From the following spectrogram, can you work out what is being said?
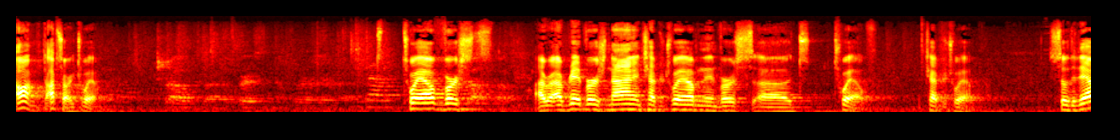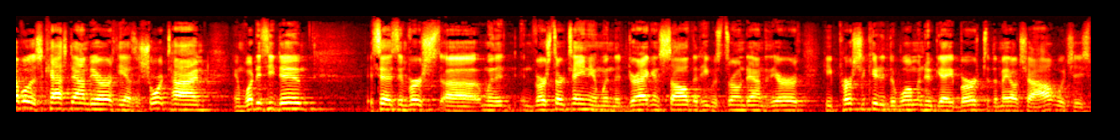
Oh, I'm sorry, 12. 12, verse. I read verse 9 in chapter 12, and then verse uh, 12, chapter 12. So the devil is cast down to earth. He has a short time. And what does he do? It says in verse, uh, when in verse 13, and when the dragon saw that he was thrown down to the earth, he persecuted the woman who gave birth to the male child, which is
